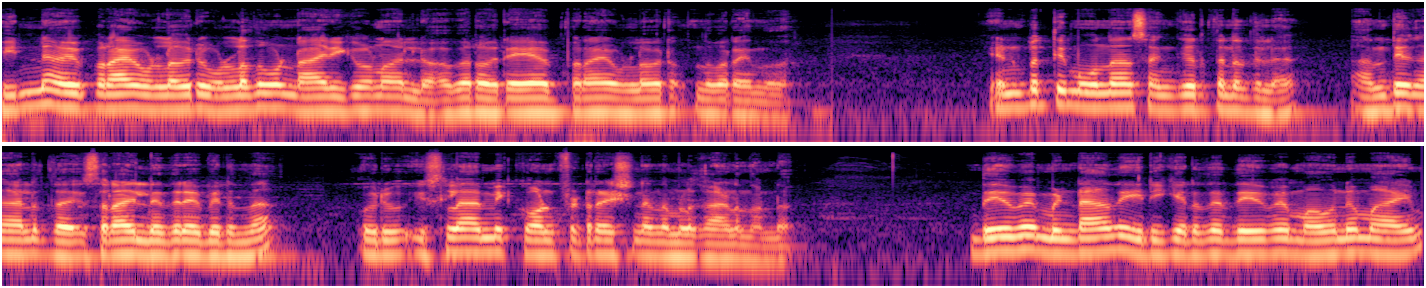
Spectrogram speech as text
ഭിന്ന അഭിപ്രായമുള്ളവർ ഉള്ളതുകൊണ്ടായിരിക്കണമല്ലോ അവർ ഒരേ അഭിപ്രായമുള്ളവർ എന്ന് പറയുന്നത്. എൺപത്തി മൂന്നാം സങ്കീർത്തനത്തിൽ അന്ത്യകാലത്ത് ഇസ്രായേലിനെതിരെ വരുന്ന ഒരു ഇസ്ലാമിക് കോൺഫെഡറേഷനെ നമ്മൾ കാണുന്നുണ്ട്. ദൈവമേ മിണ്ടാതെ ഇരിക്കരുത് ദൈവമേ മൗനമായും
